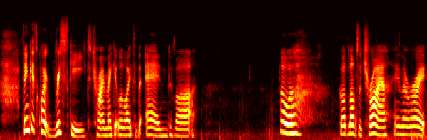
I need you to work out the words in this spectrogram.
I think it's quite risky to try and make it all the way to the end, but... Oh well. God loves a trier, ain't that right?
